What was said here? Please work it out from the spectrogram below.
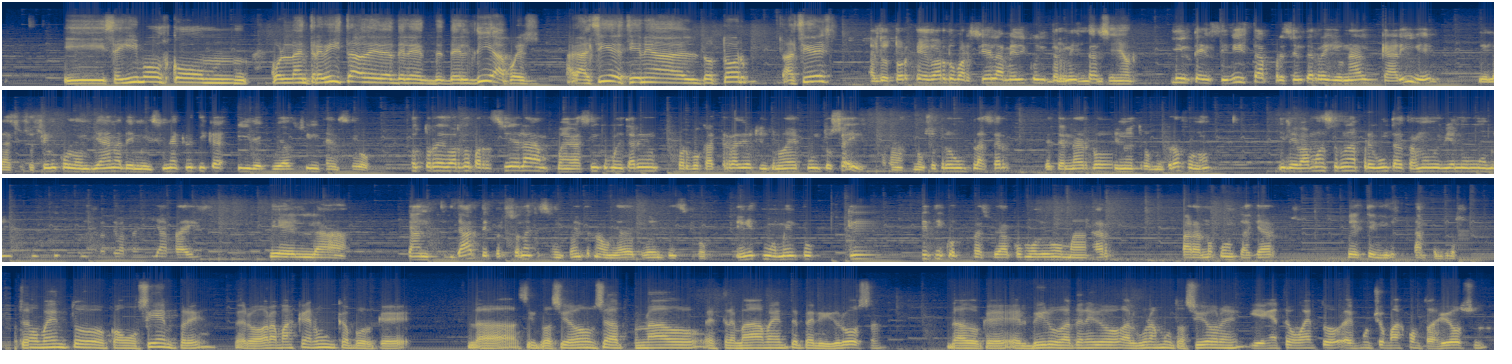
y seguimos con, con la entrevista del día. Pues Alcides tiene al doctor Alcides. Al doctor Eduardo Barciela, médico internista. Sí, señor. Intensivista, presente regional Caribe de la Asociación Colombiana de Medicina Crítica y de Cuidados Intensivos. Doctor Eduardo Barciela, Magazine Comunitario por Bocate Radio 89.6. Para nosotros es un placer de tenerlo en nuestro micrófono y le vamos a hacer una pregunta. Estamos viviendo un momento de Barranquilla a raíz de la cantidad de personas que se encuentran en la unidad de cuidado intensivo. En este momento crítico para la ciudad, ¿cómo debemos manejar para no contagiar de este virus tan peligroso? Este momento, como siempre, pero ahora más que nunca, porque la situación se ha tornado extremadamente peligrosa dado que el virus ha tenido algunas mutaciones y en este momento es mucho más contagioso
